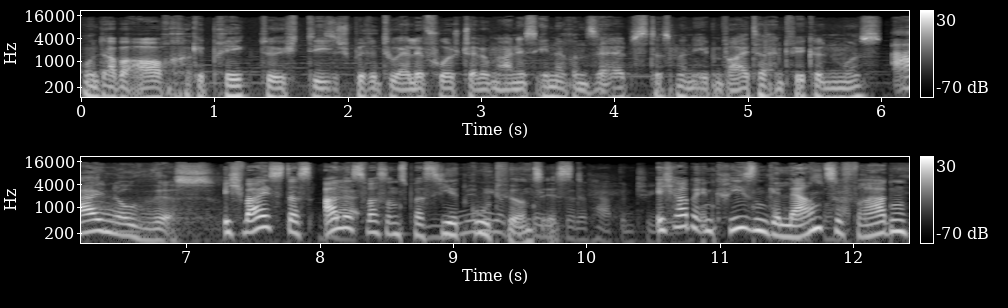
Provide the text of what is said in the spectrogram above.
und aber auch geprägt durch diese spirituelle Vorstellung eines inneren Selbst, das man eben weiterentwickeln muss. Ich weiß, dass alles, was uns passiert, gut für uns ist. Ich habe in Krisen gelernt zu fragen,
